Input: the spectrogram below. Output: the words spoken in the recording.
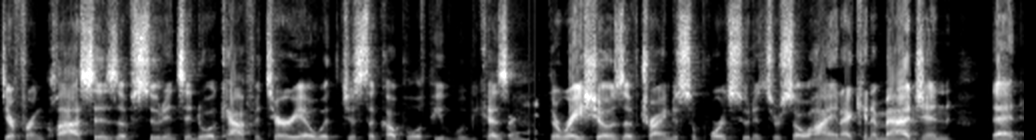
different classes of students into a cafeteria with just a couple of people because right. the ratios of trying to support students are so high. And I can imagine that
